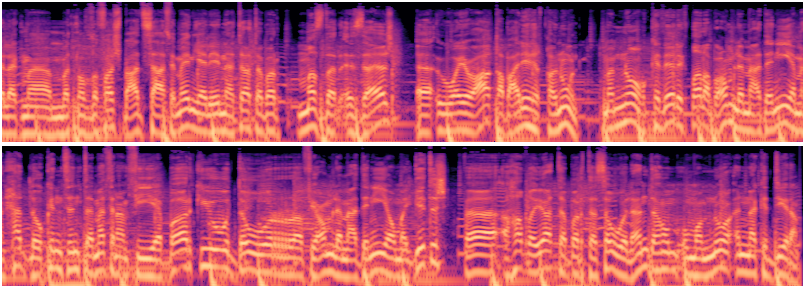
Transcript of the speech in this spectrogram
قال لك ما, ما تنظفهاش بعد الساعة 8 لأنها تعتبر مصدر إزعاج آه، ويعاقب عليه القانون. ممنوع كذلك طلب عملة معدنية من حد. لو كنت أنت مثلا في باركيو وتدور في عملة معدنية وما لقيتش فهذا يعتبر تسول عندهم وممنوع أنك تديره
